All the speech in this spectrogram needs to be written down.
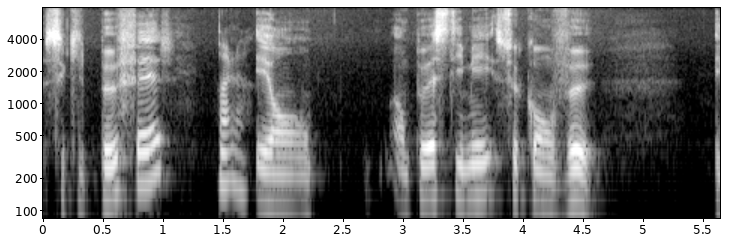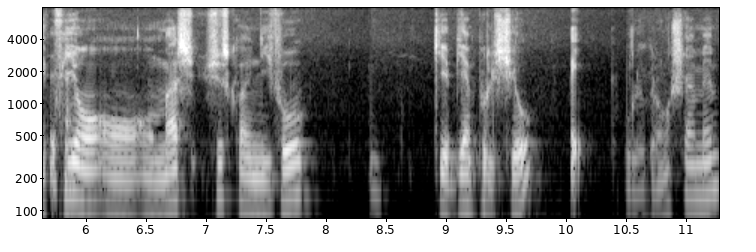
ce qu'il peut faire Voilà. et on, on peut estimer ce qu'on veut. Et puis, on, on- on marche jusqu'à un niveau qui est bien pour le chiot, Oui. ou le grand chien même,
